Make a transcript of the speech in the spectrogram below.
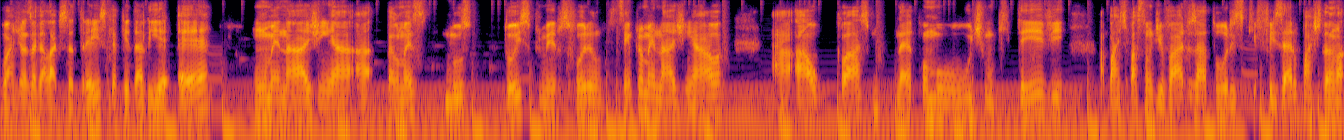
Guardiões da Galáxia 3, que aqui dali é uma homenagem a, a, pelo menos nos dois primeiros foram sempre homenagem ao, ao clássico, né? Como o último que teve a participação de vários atores que fizeram parte da,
